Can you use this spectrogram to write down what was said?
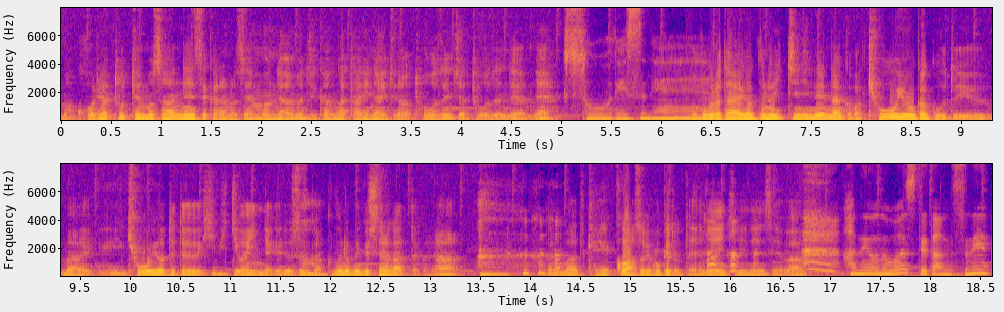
まあ、これはとても3年生からの専門では時間が足りないというのは当然じゃ当然だよね。うそうですね。僕ら大学の12年なんかは教養学部というまあ教養って言うと響きはいいんだけどそういう学部の勉強してなかったからまあ結構遊びほけとったよね 12年生は。羽を伸ばしてたんですね。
